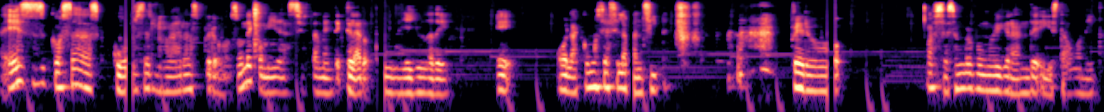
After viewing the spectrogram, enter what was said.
es cosas curses raras, pero son de comida, ciertamente. Claro, también hay ayuda de. Eh, hola, ¿cómo se hace la pancita? pero. O sea, es un grupo muy grande y está bonito.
